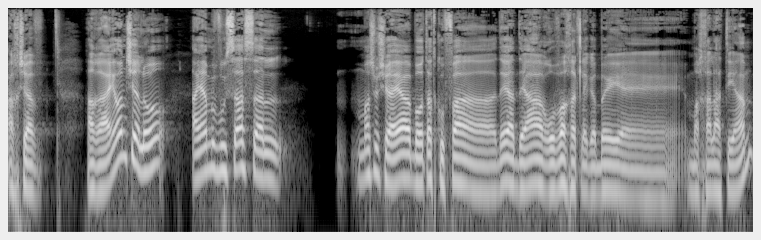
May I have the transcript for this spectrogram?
עכשיו, הרעיון שלו היה מבוסס על משהו שהיה באותה תקופה די הדעה הרווחת לגבי אה, מחלת ים.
